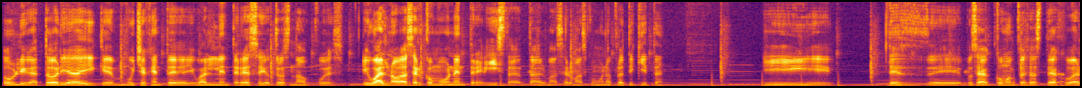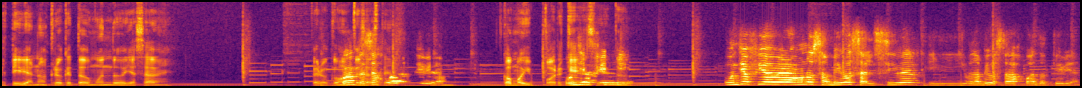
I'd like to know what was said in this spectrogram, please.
obligatoria y que mucha gente igual le interesa y otros no, pues. Igual no va a ser como una entrevista, tal, va a ser más como una platiquita. Y desde, o sea, ¿cómo empezaste a jugar tibia, no? Creo que todo el mundo ya sabe. Pero ¿cómo, empecé a jugar tibia? ¿Cómo y por qué? Un día, fui, un día fui a ver a unos amigos al ciber y un amigo estaba jugando tibia.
